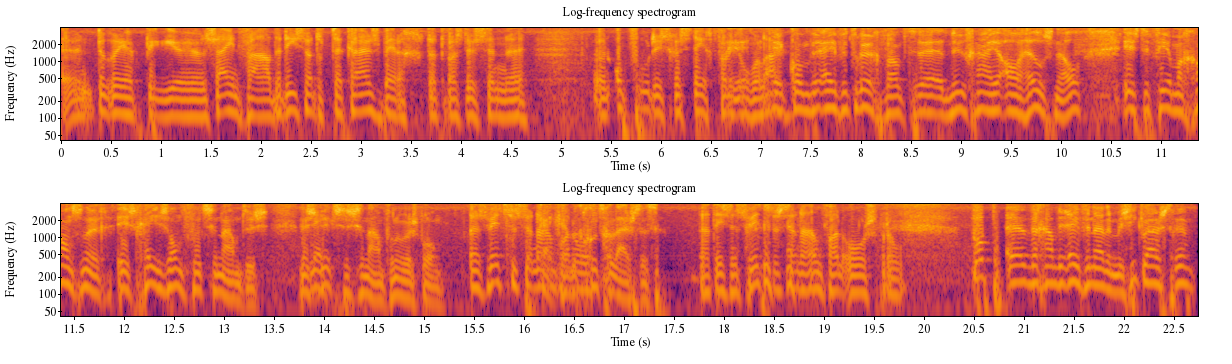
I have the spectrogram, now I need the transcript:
En toen heb je uh, zijn vader, die zat op de Kruisberg. Dat was dus een... Een opvoedingsgesticht voor de jongelui. Ik kom weer even terug, want uh, nu ga je al heel snel. Is de firma Gansner is geen Zandvoortse naam dus. Een nee. Zwitserse naam van oorsprong. Een Zwitserse naam Kijk, van heb ik goed geluisterd. Dat is een Zwitserse naam van oorsprong. Bob, uh, we gaan weer even naar de muziek luisteren.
